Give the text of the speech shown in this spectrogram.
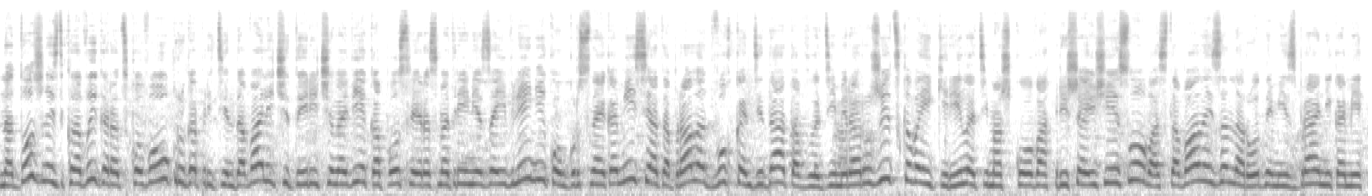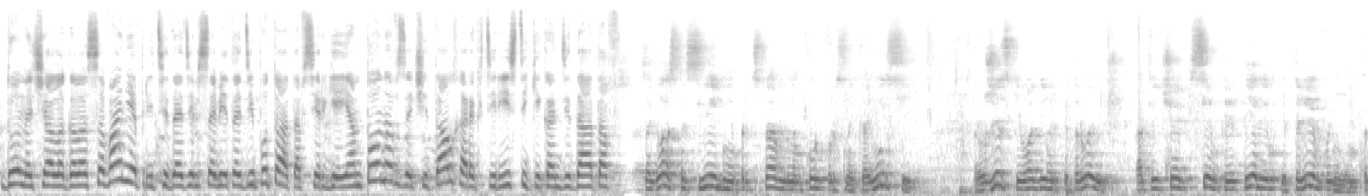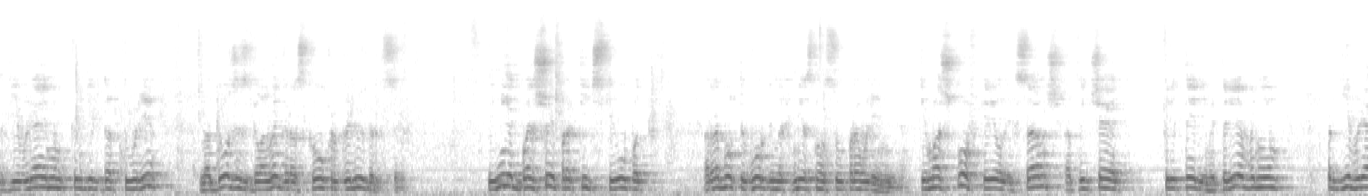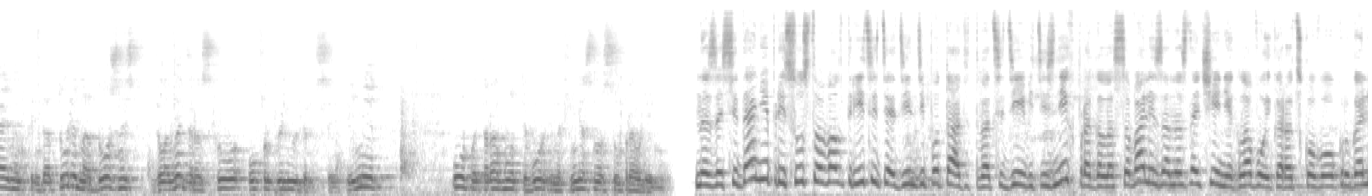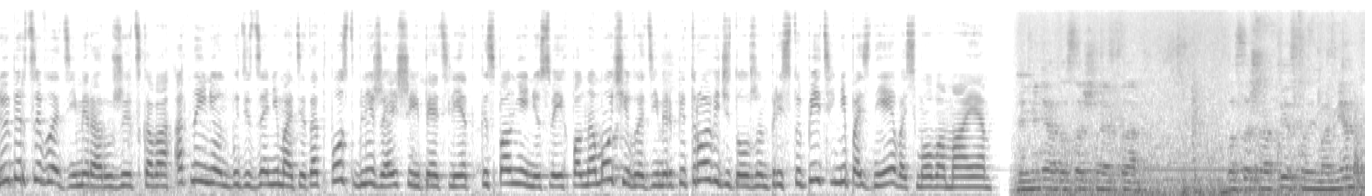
На должность главы городского округа претендовали четыре человека. После рассмотрения заявлений конкурсная комиссия отобрала двух кандидатов – Владимира Ружицкого и Кирилла Тимошкова. Решающее слово оставалось за народными избранниками. До начала голосования председатель Совета депутатов Сергей Антонов зачитал характеристики кандидатов. Согласно сведениям, представленным конкурсной комиссией, Ружицкий Владимир Петрович отвечает всем критериям и требованиям, предъявляемым к кандидатуре на должность главы городского округа Люберцы. Имеет большой практический опыт работы в органах местного самоуправления. Тимошков Кирилл Александрович отвечает критериям и требованиям, предъявляемым кандидатуре на должность главы городского округа Люберцы. Имеет опыт работы в органах местного самоуправления. На заседании присутствовал 31 депутат. 29 из них проголосовали за назначение главой городского округа Люберцы Владимира Ружицкого. Отныне он будет занимать этот пост в ближайшие пять лет. К исполнению своих полномочий Владимир Петрович должен приступить не позднее 8 мая. Для меня достаточно это достаточно ответственный момент,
